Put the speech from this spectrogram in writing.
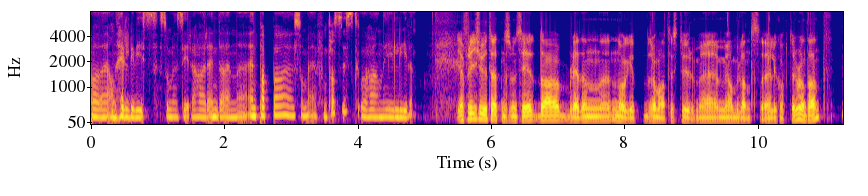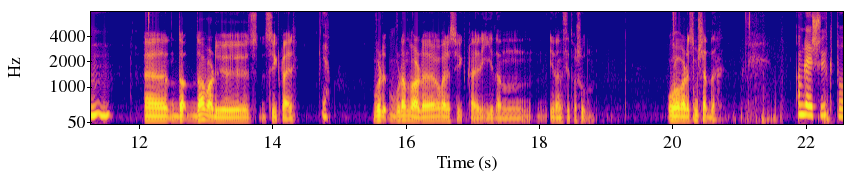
Og han heldigvis, som hun sier, har enda en, en pappa som er fantastisk, og har han i livet. Ja, for i 2013, som du sier, da ble det en noe dramatisk tur med, med ambulansehelikopter, blant annet. Mm. Eh, da, da, var du sykepleier. Ja. Hvordan var det å være sykepleier i den, i den situasjonen? Og hva var det som skjedde? Han ble sjuk på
